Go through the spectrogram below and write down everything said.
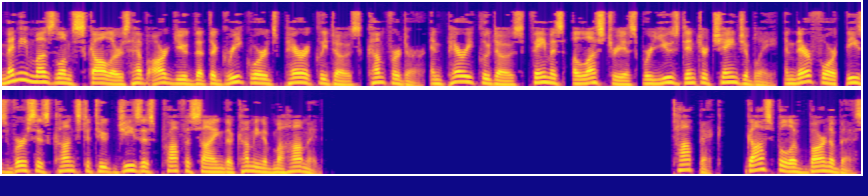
Many Muslim scholars have argued that the Greek words parakletos comforter and periklutos famous, illustrious were used interchangeably, and therefore, these verses constitute Jesus prophesying the coming of Muhammad. Gospel of Barnabas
